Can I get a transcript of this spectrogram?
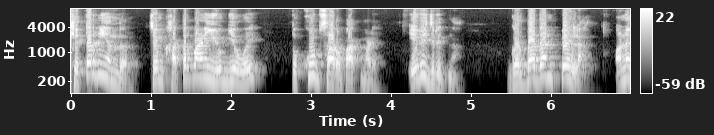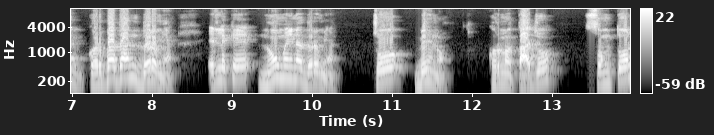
ખેતરની અંદર જેમ ખાતર પાણી યોગ્ય હોય તો ખૂબ સારો પાક મળે. એવી જ રીતના ગર્ભાધાન પહેલા અને ગર્ભાધાન દરમિયાન, એટલે કે નવ મહિના દરમિયાન, જો બહેનો ઘરનો તાજો, સમતોલ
